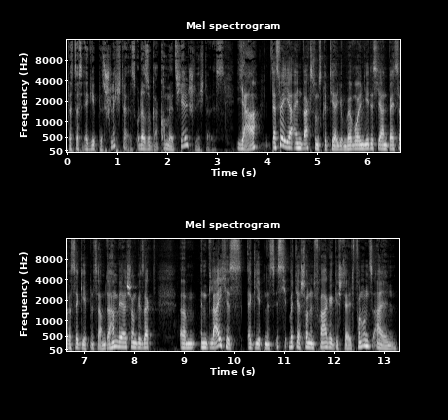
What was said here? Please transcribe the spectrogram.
dass das Ergebnis schlechter ist oder sogar kommerziell schlechter ist. Ja, das wäre ja ein Wachstumskriterium. Wir wollen jedes Jahr ein besseres Ergebnis haben. Da haben wir ja schon gesagt, ähm, ein gleiches Ergebnis ist, wird ja schon in Frage gestellt von uns allen.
